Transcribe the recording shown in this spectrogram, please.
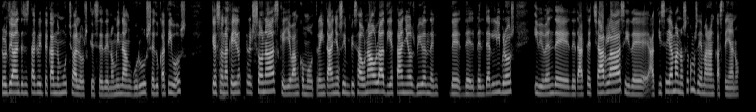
pero últimamente se está criticando mucho a los que se denominan gurús educativos, que son aquellas personas que llevan como 30 años sin pisar un aula, 10 años viven de, vender libros y viven de, darte charlas y de, aquí se llama, no sé cómo se llamará en castellano,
